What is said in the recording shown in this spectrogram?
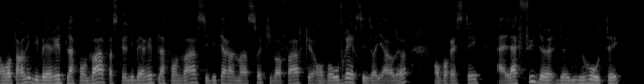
on va parler libérer le plafond de verre parce que libérer le plafond de verre, c'est littéralement ça qui va faire qu'on va ouvrir ces œillères-là. On va rester à l'affût de, nouveautés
